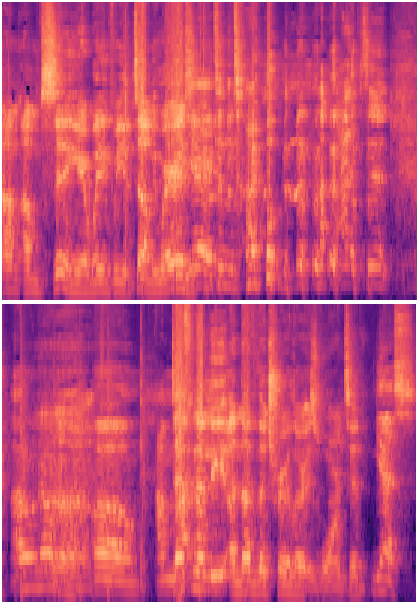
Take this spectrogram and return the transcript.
I'm I'm sitting here waiting for you to tell me where is it. Yeah, it's in the title. That's it. I don't know. Uh, Um, I'm not- definitely I'm- another trailer is warranted yes.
